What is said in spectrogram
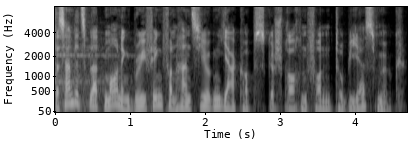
Das Handelsblatt Morning Briefing von Hans-Jürgen Jakobs, gesprochen von Tobias Möck.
